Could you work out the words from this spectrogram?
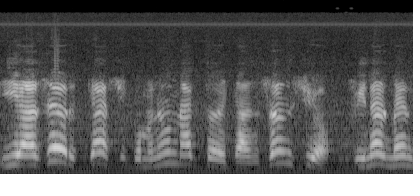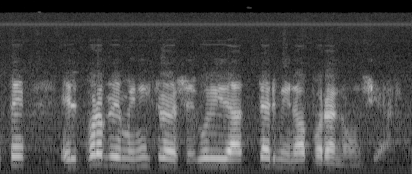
y ayer, casi como en un acto de cansancio, finalmente el propio ministro de Seguridad terminó por anunciar.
